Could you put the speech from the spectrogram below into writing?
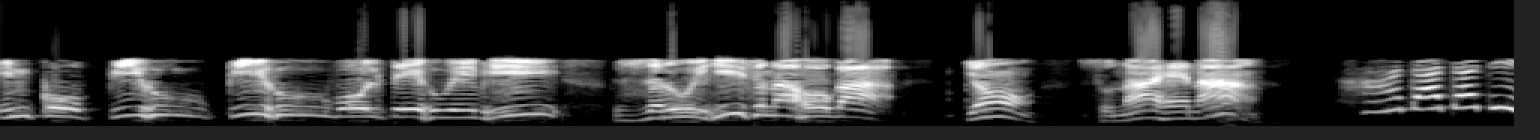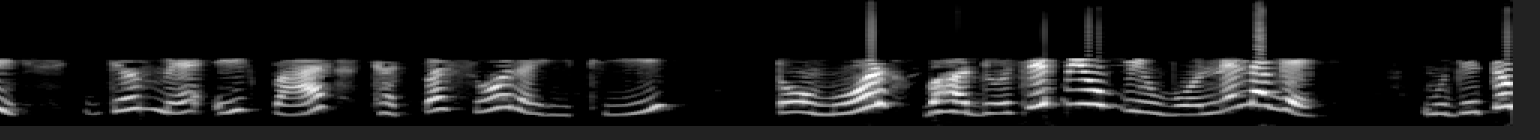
इनको पीहू पीहू बोलते हुए भी ज़रूर ही सुना होगा। क्यों? सुना है ना? हाँ दादाजी। जब मैं एक बार छत पर सो रही थी तो मोर बहुत ज़ोर से पीऊ पीऊ बोलने लगे। मुझे तो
